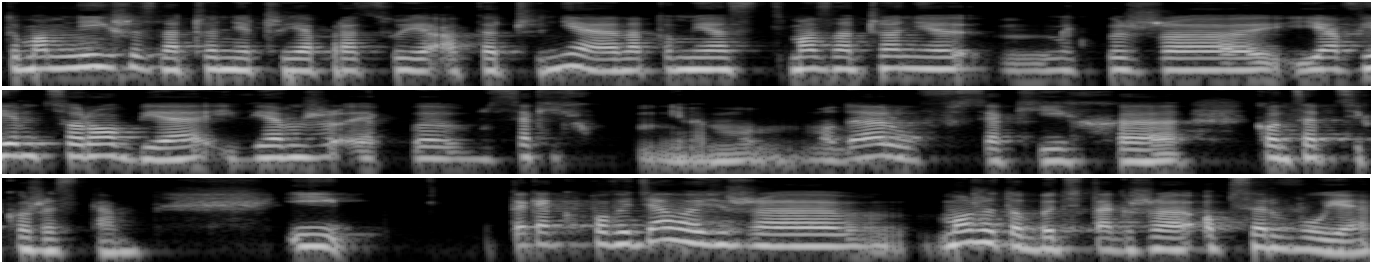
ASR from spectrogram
to ma mniejsze znaczenie, czy ja pracuję AT, czy nie, natomiast ma znaczenie, mm, jakby, że ja wiem, co robię i wiem, że jakby z jakich nie wiem, modelów, z jakich e, koncepcji korzystam. I tak jak powiedziałeś, że może to być tak, że obserwuję.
